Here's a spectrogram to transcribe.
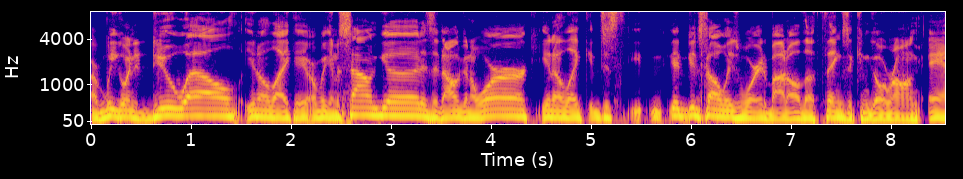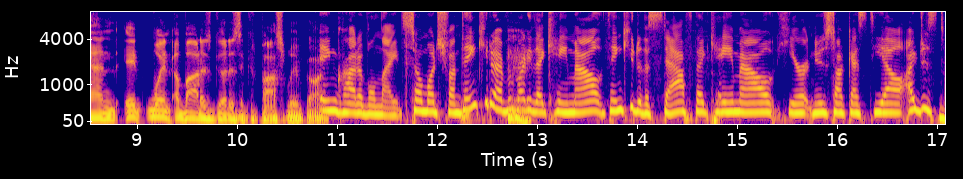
are we going to do well? You know, like are we going to sound good? Is it all going to work? You know, like just it's always worried about all the things that can go wrong, and it went about as good as it could possibly have gone. Incredible night. So much fun. Thank you to everybody that came out. Thank you to the staff that came out here at News Talk STL. I just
